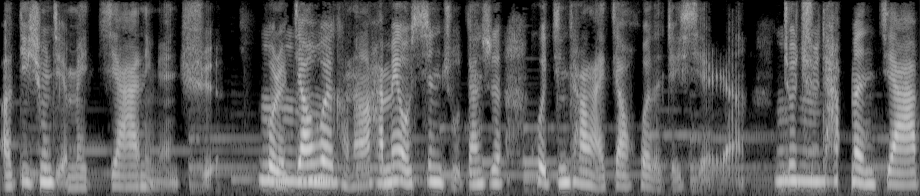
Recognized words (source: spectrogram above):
呃弟兄姐妹家里面去，或者教会嗯可能还没有信主，但是会经常来教会的这些人，就去嗯他们家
